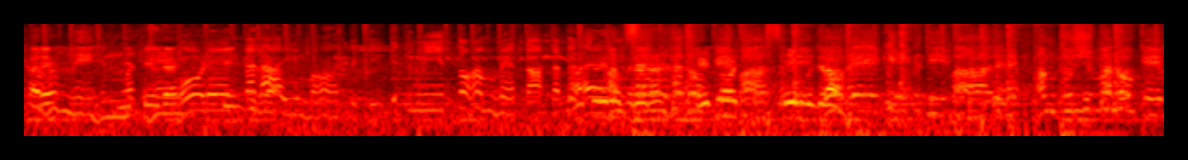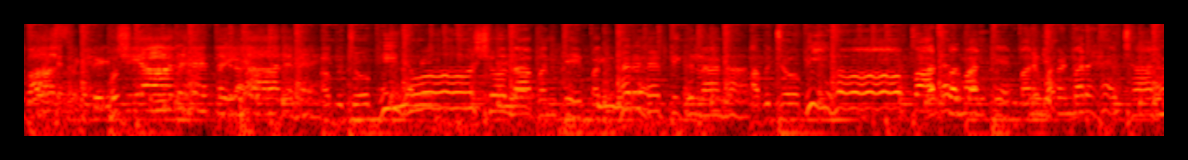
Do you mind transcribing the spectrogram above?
तो हमें हिम्मत है गुजरात। कलाई मौत की इतनी तो हमें ताकत है। हम सरहदों के कोच टीम की एक दीवार है। हम दुश्मनों के वार होशियार है तैयार है। अब जो भी हो शोला बन के पत्थर है पिघलाना। अब जो भी हो बादल बन के पर्वत पर है छाना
